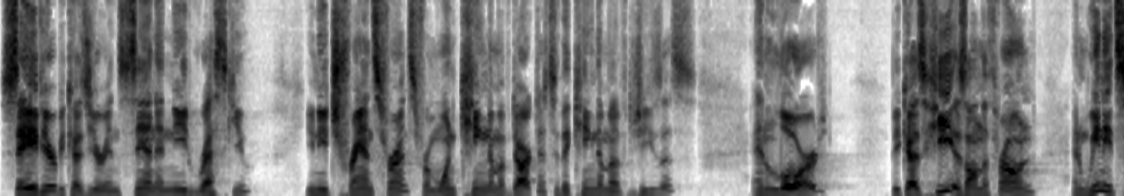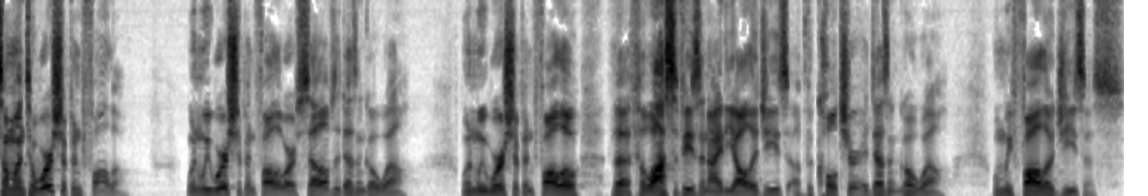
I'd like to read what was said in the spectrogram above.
Savior, because you're in sin and need rescue. You need transference from one kingdom of darkness to the kingdom of Jesus. And Lord, because He is on the throne and we need someone to worship and follow. When we worship and follow ourselves, it doesn't go well. When we worship and follow the philosophies and ideologies of the culture, it doesn't go well. When we follow Jesus,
